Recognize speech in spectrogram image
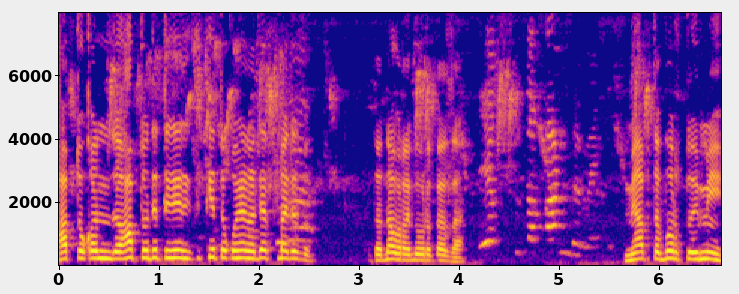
हप्तो कोण हप्तो देते घेतो कोण ह्याला देत नाही देतो तर नवरा बिवरा त्याचा. मी हप्ता भरतोय मी.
